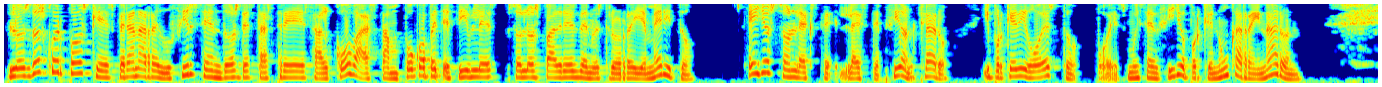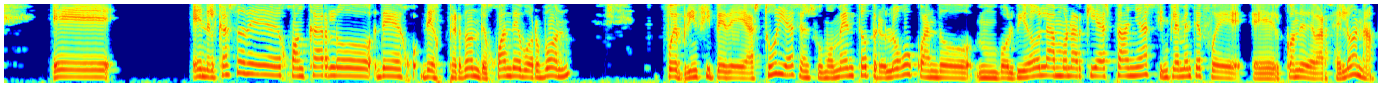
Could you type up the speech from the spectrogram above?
Los dos cuerpos que esperan a reducirse en dos de estas tres alcobas tan poco apetecibles son los padres de nuestro rey emérito. Ellos son la, excepción, claro. ¿Y por qué digo esto? Pues muy sencillo, porque nunca reinaron. Eh, en el caso de Juan Carlos, de, perdón, de Juan de Borbón, fue príncipe de Asturias en su momento, pero luego cuando volvió la monarquía a España simplemente fue el conde de Barcelona.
